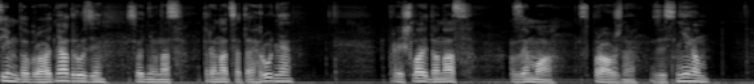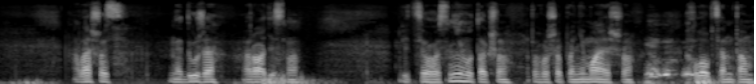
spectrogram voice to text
Всім доброго дня, друзі. Сьогодні в нас 13 грудня. Прийшла й до нас зима справжня зі снігом, але щось не дуже радісно від цього снігу, так що того, що розуміє, що хлопцям там,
